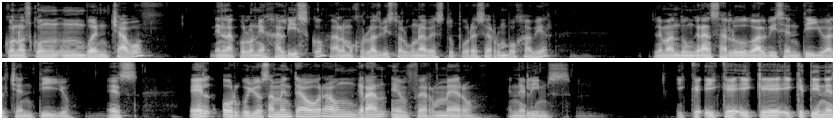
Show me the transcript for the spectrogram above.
Conozco un, un buen chavo en la colonia Jalisco. A lo mejor lo has visto alguna vez tú por ese rumbo, Javier. Le mando un gran saludo al Vicentillo, al Chentillo. Es él orgullosamente ahora un gran enfermero en el IMSS. Y que, y que, y que, y que tiene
